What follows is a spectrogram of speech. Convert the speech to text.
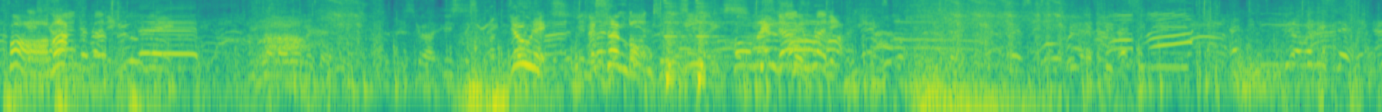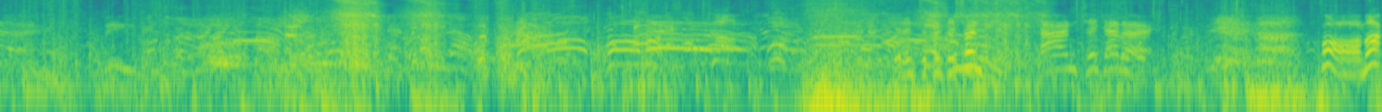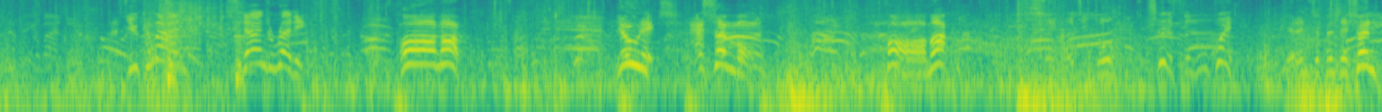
Form up! Units, assemble! Stand ready! Get into position! Stand together! Form up! As you command, stand ready. Form up! Units, assemble! Form up! Get into position!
